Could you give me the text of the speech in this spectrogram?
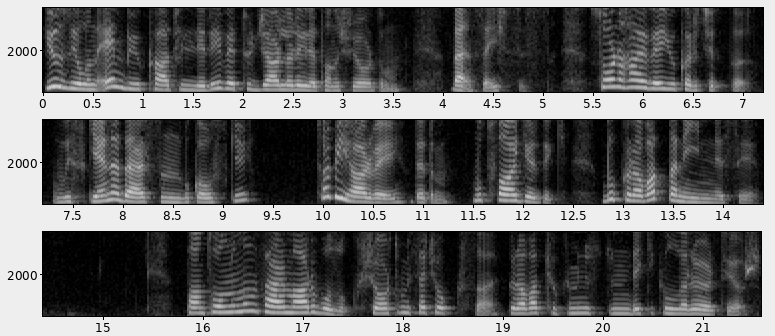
Yüzyılın en büyük katilleri ve tüccarlarıyla tanışıyordum. Bense işsiz. Sonra Highway yukarı çıktı. Viskiye ne dersin Bukowski? Tabii Harvey dedim. Mutfağa girdik. Bu kravat da neyin nesi? Pantolonumun fermuarı bozuk. Şortum ise çok kısa. Kravat çökümün üstündeki kılları örtüyor.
